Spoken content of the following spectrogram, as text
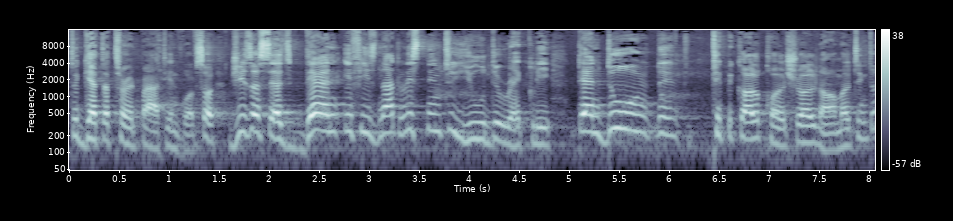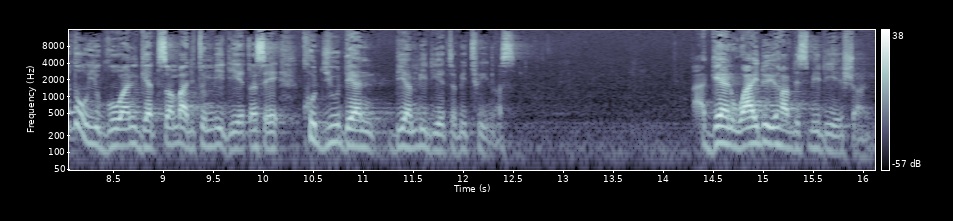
to get a third party involved. So Jesus says, then if he's not listening to you directly, then do the typical cultural normal thing to do. You go and get somebody to mediate and say, could you then be a mediator between us? Again, why do you have this mediation?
